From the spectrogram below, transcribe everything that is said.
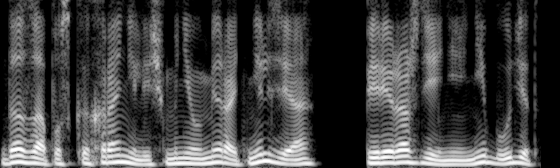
до запуска хранилищ мне умирать нельзя, перерождения не будет.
